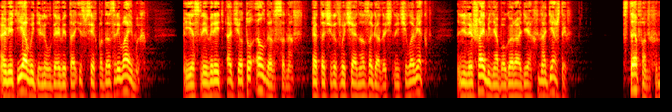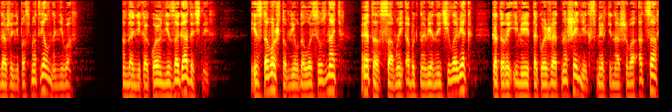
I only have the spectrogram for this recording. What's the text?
«А ведь я выделил Дэвида из всех подозреваемых. Если верить отчету Элдерсона, это чрезвычайно загадочный человек. Не лишай меня, Бога ради, надежды». Стефан даже не посмотрел на него. «Да никакой он не загадочный. Из того, что мне удалось узнать, это самый обыкновенный человек, который имеет такое же отношение к смерти нашего отца,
